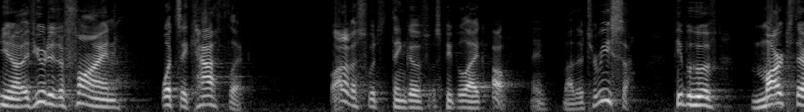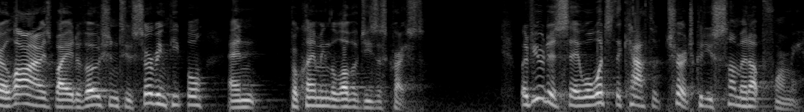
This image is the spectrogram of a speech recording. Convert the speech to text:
you know, if you were to define what's a Catholic, a lot of us would think of as people like, oh, Mother Teresa. People who have marked their lives by a devotion to serving people and proclaiming the love of Jesus Christ. But if you were to say, well, what's the Catholic Church? Could you sum it up for me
